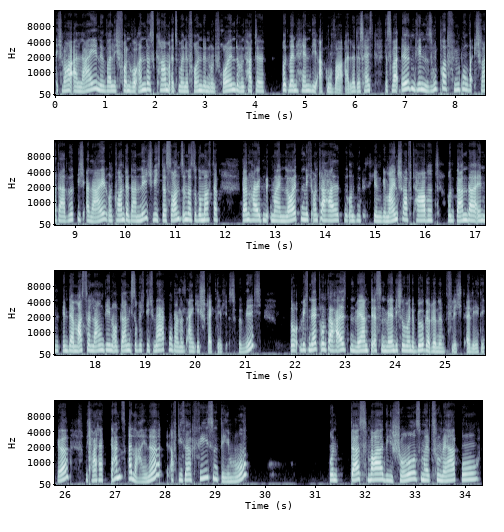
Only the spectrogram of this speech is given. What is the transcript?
ich war alleine, weil ich von woanders kam als meine Freundinnen und Freunde und hatte und mein Handy-Akku war alle. Das heißt, das war irgendwie eine super Fügung, weil ich war da wirklich allein und konnte dann nicht, wie ich das sonst immer so gemacht habe, dann halt mit meinen Leuten mich unterhalten und ein bisschen Gemeinschaft haben und dann da in, in der Masse langgehen und gar nicht so richtig merken, dass es eigentlich schrecklich ist für mich. So, mich nett unterhalten währenddessen, während ich so meine Bürgerinnenpflicht erledige. Ich war da ganz alleine auf dieser Riesendemo und das war die Chance, mal zu merken,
